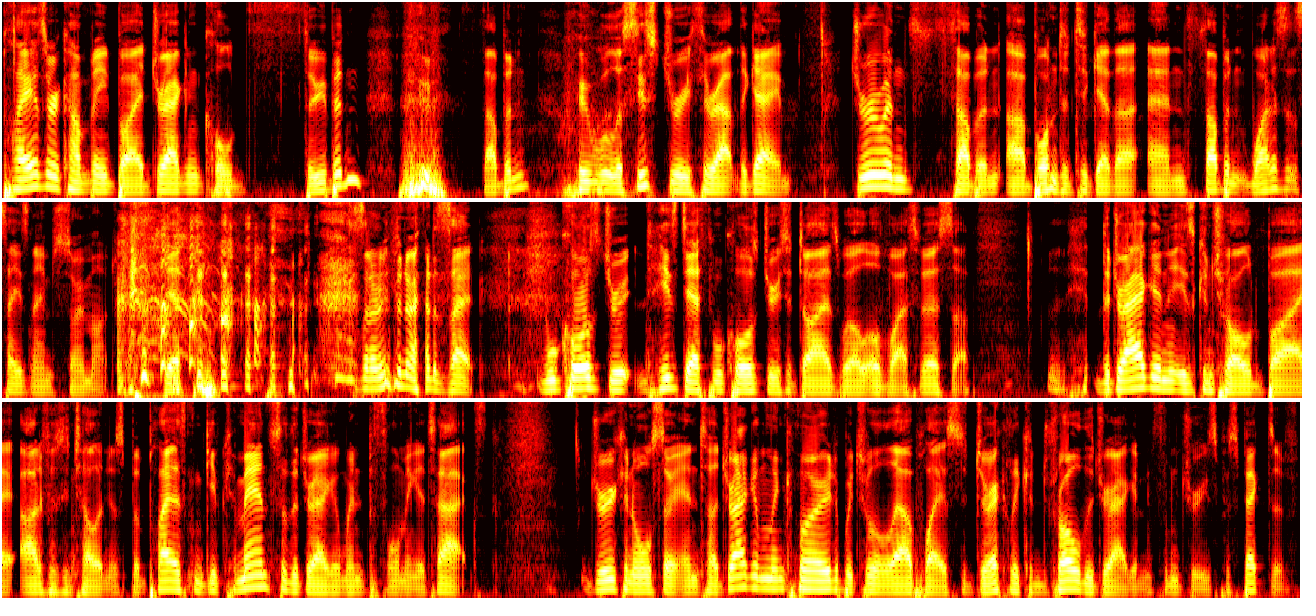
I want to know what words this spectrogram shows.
Players are accompanied by a dragon called Thuban, who, Thuban, who will assist Drew throughout the game. Drew and Thuban are bonded together, and Thuban. Why does it say his name so much? Death. Because I don't even know how to say it. Will cause Drew. His death will cause Drew to die as well, or vice versa. The dragon is controlled by artificial intelligence, but players can give commands to the dragon when performing attacks. Drew can also enter Dragon Link mode, which will allow players to directly control the dragon from Drew's perspective.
